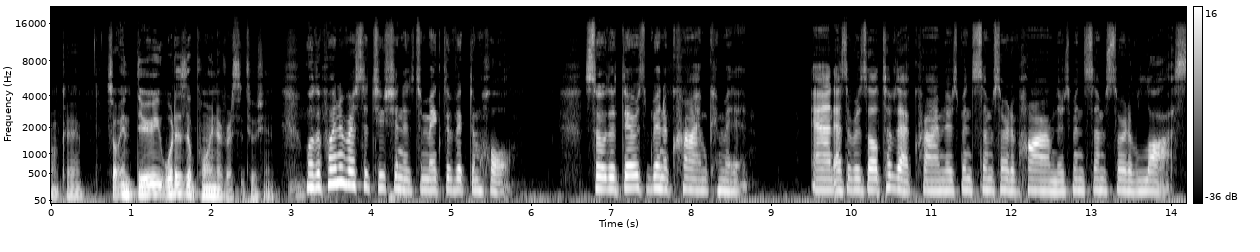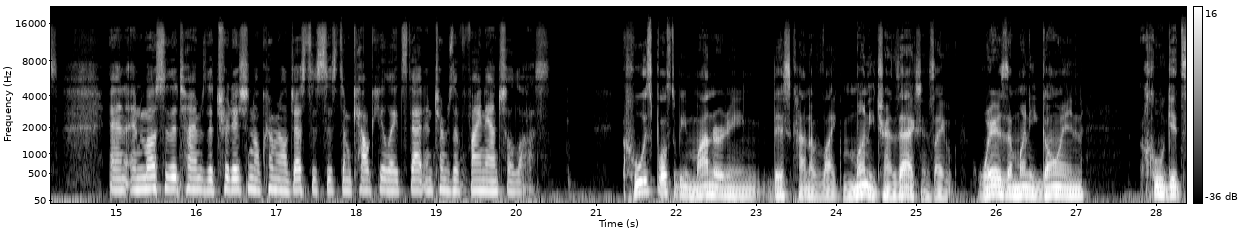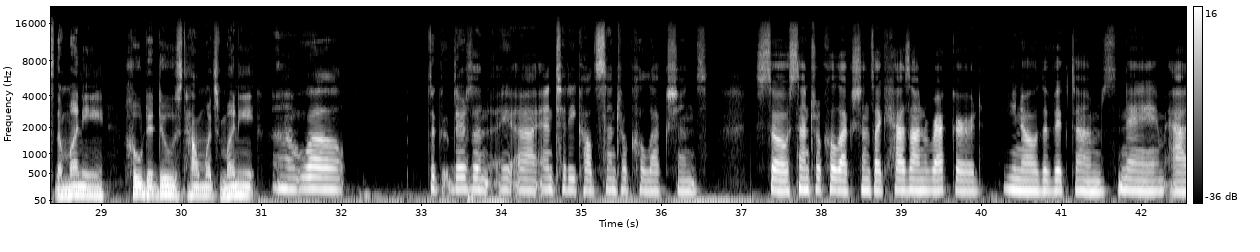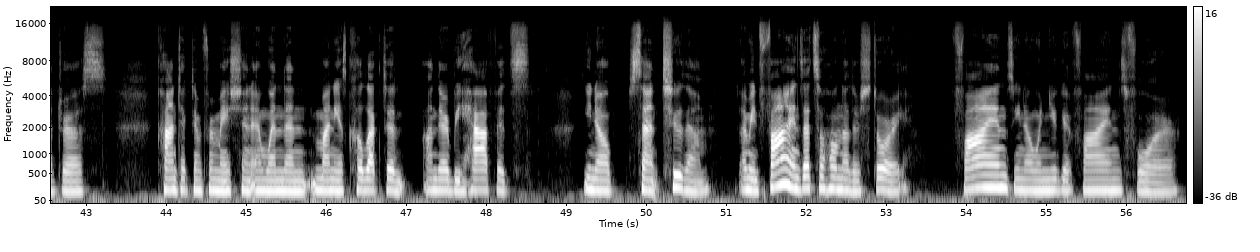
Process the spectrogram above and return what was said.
Okay. So, in theory, what is the point of restitution? Well, the point of restitution is to make the victim whole so that there's been a crime committed. And as a result of that crime, there's been some sort of harm, there's been some sort of loss. And, and most of the times, the traditional criminal justice system calculates that in terms of financial loss. Who is supposed to be monitoring this kind of like money transactions? Like, where's the money going? Who gets the money? Who deduced how much money? Uh, well, the, there's an uh, entity called Central Collections. So Central Collections like has on record, you know, the victim's name, address, contact information, and when then money is collected on their behalf, it's, you know, sent to them. I mean, fines, that's a whole nother story. Fines, you know, when you get fines for,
